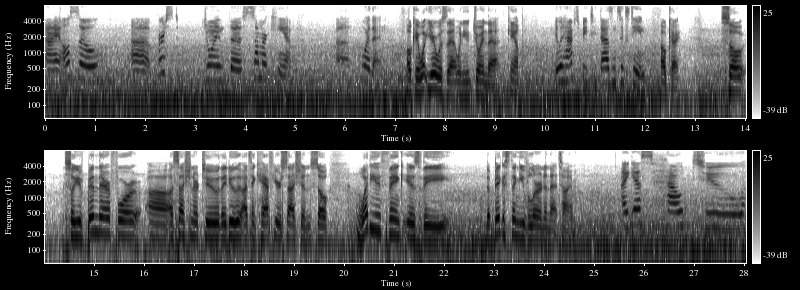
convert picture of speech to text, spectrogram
I also uh, first joined the summer camp uh, for then. Okay, what year was that when you joined that camp? It would have to be 2016. Okay. So so you've been there for uh, a session or two. They do, I think, half year sessions. So, what do you think is the the biggest thing you've learned in that time? I guess how to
